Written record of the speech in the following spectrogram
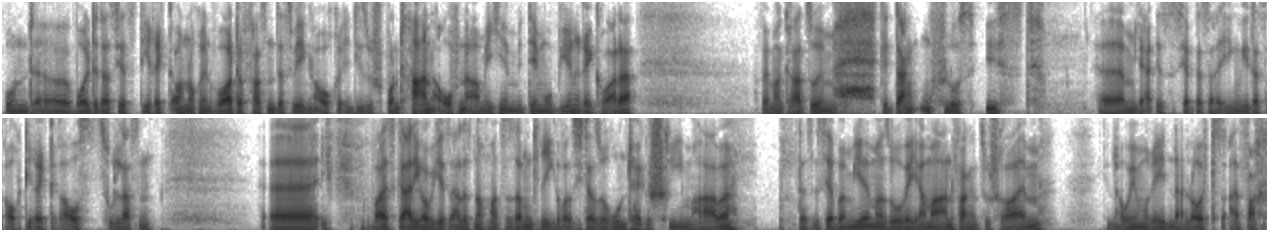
und äh, wollte das jetzt direkt auch noch in Worte fassen, deswegen auch diese spontane Aufnahme hier mit dem mobilen Rekorder. Wenn man gerade so im Gedankenfluss ist, ähm, ja, ist es ja besser, irgendwie das auch direkt rauszulassen. Äh, ich weiß gar nicht, ob ich jetzt alles nochmal zusammenkriege, was ich da so runtergeschrieben habe. Das ist ja bei mir immer so, wenn ich einmal anfange zu schreiben, genau wie im Reden, dann läuft es einfach.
